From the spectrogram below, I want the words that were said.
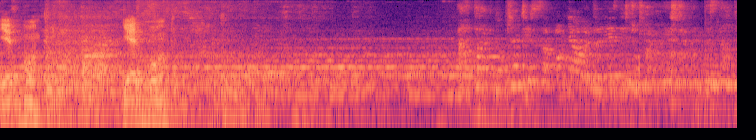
jest bunt. Jest bunt. A tak, no przecież zapomniałem, że nie jesteś człowiekiem. Jeszcze ten testatą.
